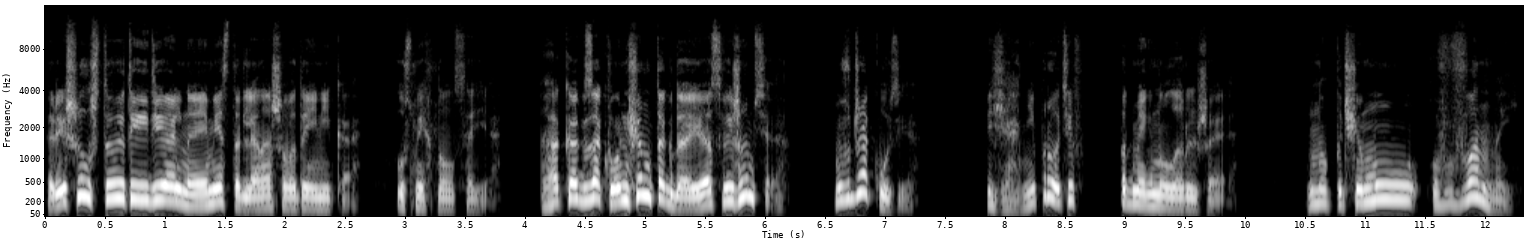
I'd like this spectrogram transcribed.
«Решил, что это идеальное место для нашего тайника», — усмехнулся я. «А как закончим, тогда и освежимся. В джакузи». «Я не против», — подмигнула рыжая. «Но почему в ванной?»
